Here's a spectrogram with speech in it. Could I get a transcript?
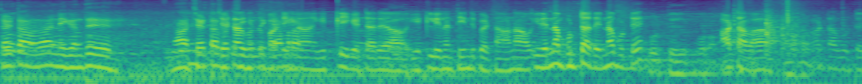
சேட்டா தான் இன்றைக்கி வந்து சேட்டா சேட்டாவுக்கு வந்து பார்த்தீங்கன்னா இட்லி கேட்டார் இட்லிலாம் தீந்து போயிட்டான். ஆனால் இது என்ன புட்டு அது என்ன புட்டு? ஆட்டாவா? ஆட்டா புட்டு.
